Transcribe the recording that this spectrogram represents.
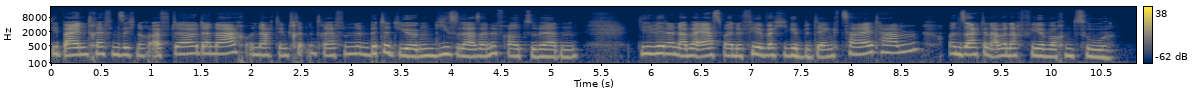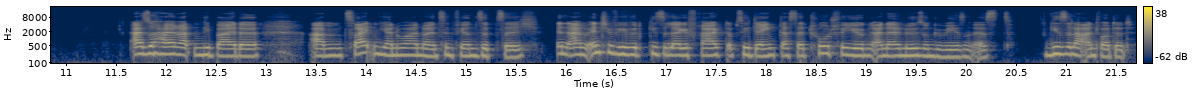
Die beiden treffen sich noch öfter danach und nach dem dritten Treffen bittet Jürgen, Gisela seine Frau zu werden. Die will dann aber erstmal eine vierwöchige Bedenkzeit haben und sagt dann aber nach vier Wochen zu. Also heiraten die beide am 2. Januar 1974. In einem Interview wird Gisela gefragt, ob sie denkt, dass der Tod für Jürgen eine Erlösung gewesen ist. Gisela antwortet,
